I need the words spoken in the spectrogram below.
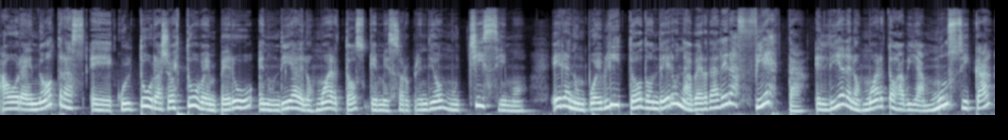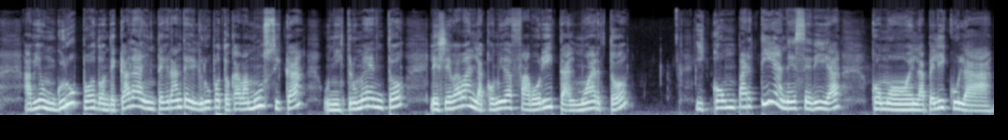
Ahora, en otras eh, culturas, yo estuve en Perú en un Día de los Muertos que me sorprendió muchísimo. Era en un pueblito donde era una verdadera fiesta. El Día de los Muertos había música, había un grupo donde cada integrante del grupo tocaba música, un instrumento, le llevaban la comida favorita al muerto y compartían ese día como en la película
